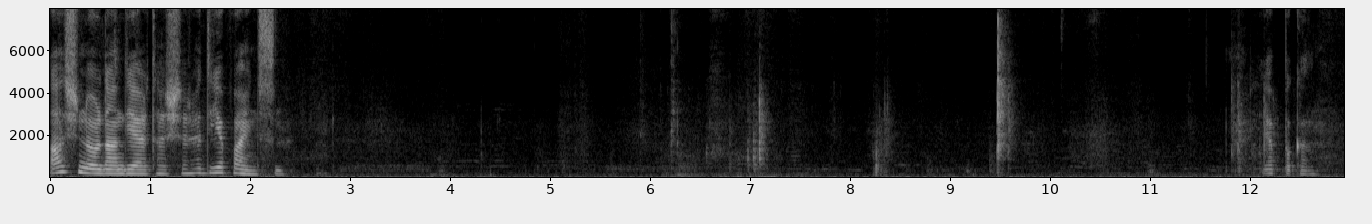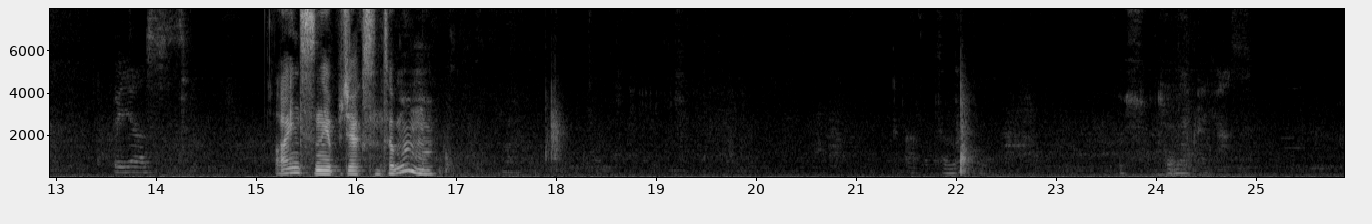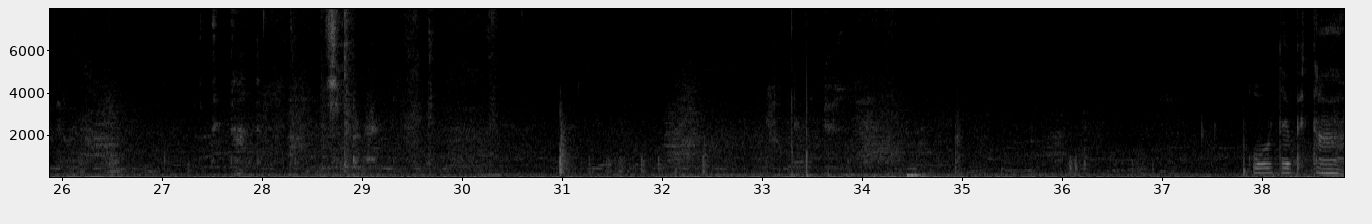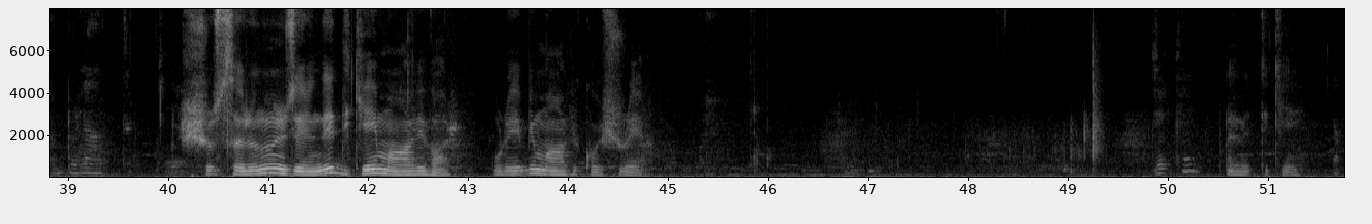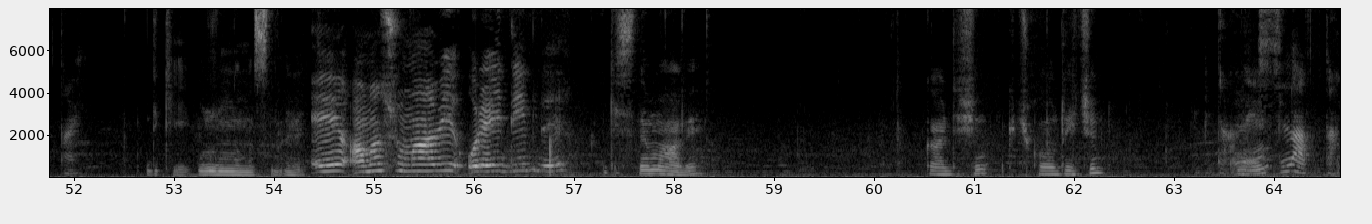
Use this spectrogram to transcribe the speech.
Al şimdi oradan diğer taşları. Hadi yap aynısını. Yap bakalım. Beyaz. Aynısını yapacaksın tamam mı? Üstüne beyaz. Orada bir tane bıraktık. Şu sarının üzerinde dikey mavi var. Oraya bir mavi koy şuraya. Evet dikey. yapar. Dikey uzunlamasına evet. Ee, ama şu mavi oraya değil de. İkisi de mavi. Kardeşin küçük olduğu için Bir tanesi hatta.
